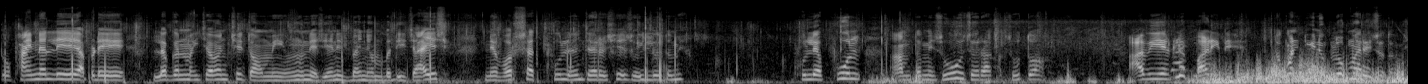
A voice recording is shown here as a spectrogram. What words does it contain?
તો ફાઇનલી આપણે લગ્નમાં જવાનું છે, તો અમે હું ને જેનિતભાઈને અમે બધી જાય છે ને વરસાદ ફૂલ અંધારો છે, જોઈ લો તમે. ફૂલે ફૂલ. આમ તમે જુઓ જરાક જોતો આવી એટલે પાડી દે. તો કન્ટિન્યુ બ્લોગમાં રહેજો તમે.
